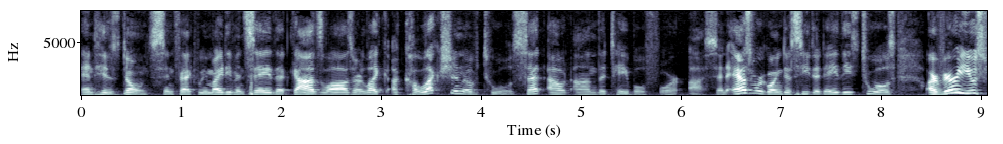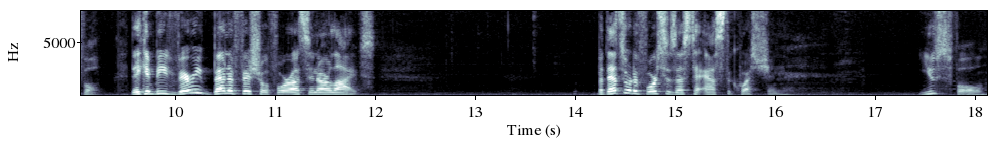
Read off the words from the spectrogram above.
and his don'ts. In fact, we might even say that God's laws are like a collection of tools set out on the table for us. And as we're going to see today, these tools are very useful. They can be very beneficial for us in our lives. But that sort of forces us to ask the question useful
